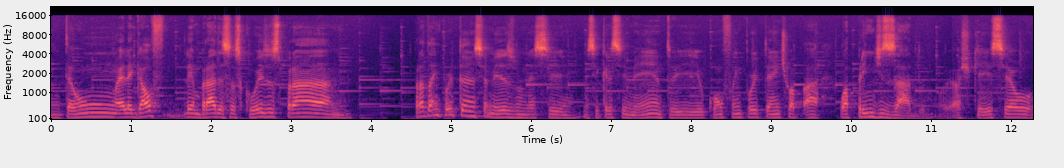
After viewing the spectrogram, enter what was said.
Então é legal lembrar dessas coisas para para dar importância mesmo nesse, nesse crescimento e o quão foi importante o, a, o aprendizado. Eu acho que esse é o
